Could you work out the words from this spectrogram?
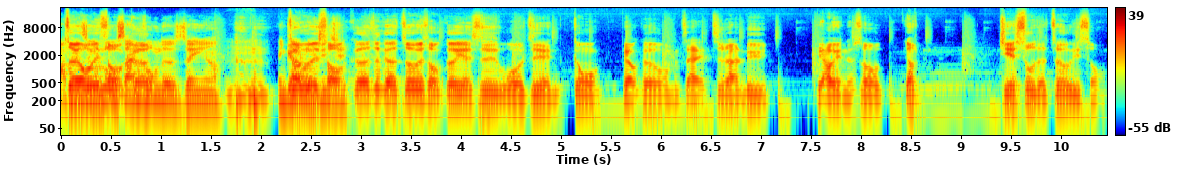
配最后一首这个落山歌风的声音啊，嗯嗯，应该最后一。首歌，这个最后一首歌也是我之前跟我表哥我们在自然绿表演的时候要结束的最后一首，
